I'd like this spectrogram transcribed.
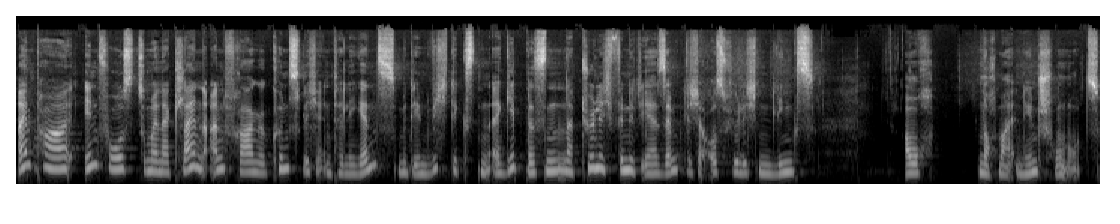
Ein paar Infos zu meiner kleinen Anfrage Künstliche Intelligenz mit den wichtigsten Ergebnissen. Natürlich findet ihr sämtliche ausführlichen Links auch nochmal in den Shownotes.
